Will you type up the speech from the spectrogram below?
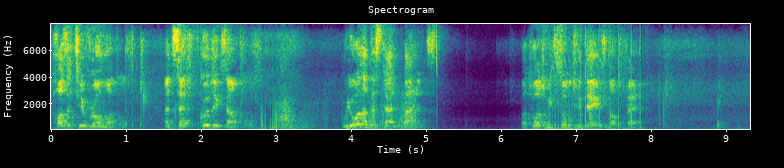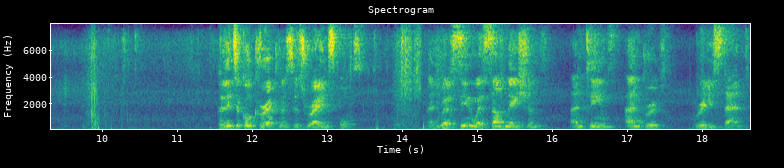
positive role models and set good examples. We all understand balance, but what we saw today is not fair. Political correctness is rare in sports, and we have seen where some nations and teams and groups really stand.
